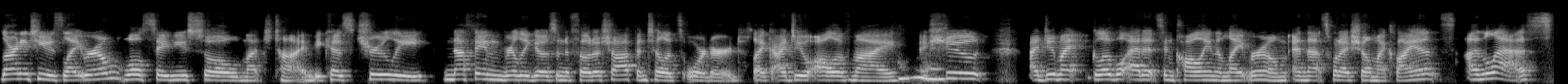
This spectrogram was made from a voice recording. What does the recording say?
learning to use Lightroom will save you so much time because truly nothing really goes into Photoshop until it's ordered. Like I do all of my, I mm. shoot, I do my global edits and calling in Lightroom, and that's what I show my clients, unless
